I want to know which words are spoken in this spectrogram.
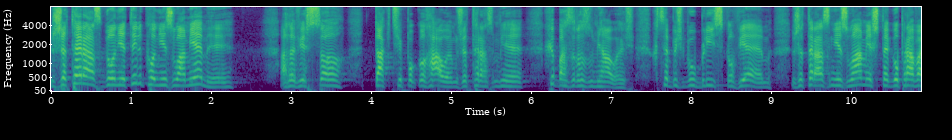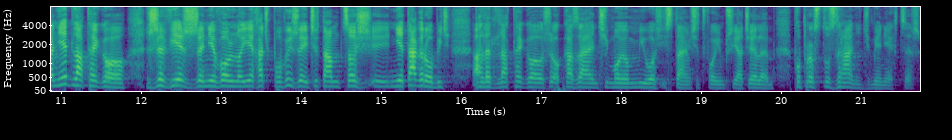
że teraz go nie tylko nie złamiemy, ale wiesz co? Tak Cię pokochałem, że teraz mnie chyba zrozumiałeś. Chcę, byś był blisko. Wiem, że teraz nie złamiesz tego prawa nie dlatego, że wiesz, że nie wolno jechać powyżej, czy tam coś y, nie tak robić, ale dlatego, że okazałem Ci moją miłość i stałem się Twoim przyjacielem. Po prostu zranić mnie nie chcesz.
